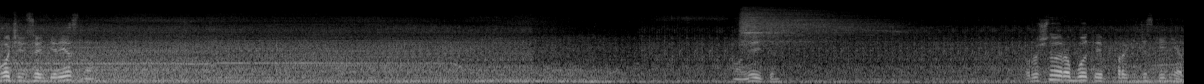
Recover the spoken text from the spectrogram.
Очень все интересно. Видите? Ручной работы практически нет.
